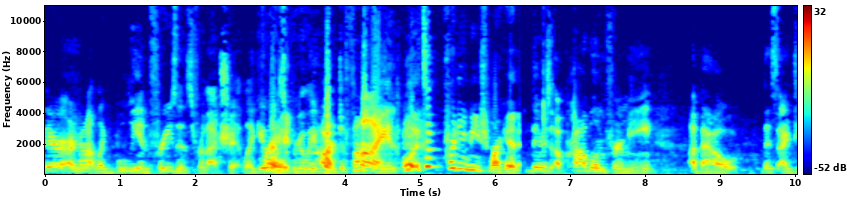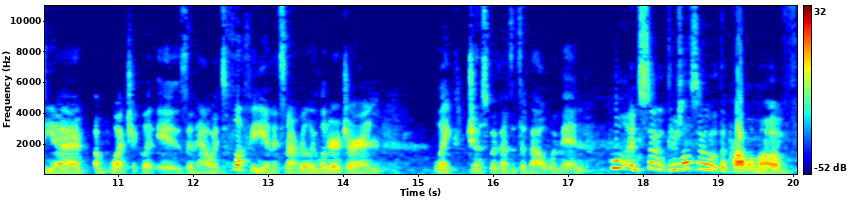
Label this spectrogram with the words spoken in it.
there are not like boolean phrases for that shit. Like it Right. was really hard to find well, it's a pretty niche market. there's a problem for me about this idea of what chick lit is and how it's fluffy and it's not really literature and like just because it's about women. Well, and so there's also the problem of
